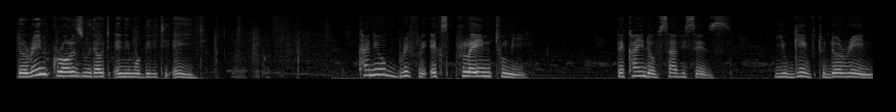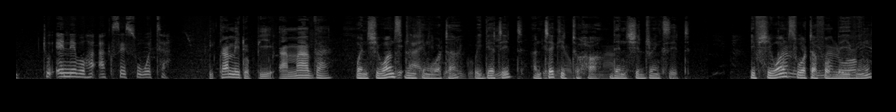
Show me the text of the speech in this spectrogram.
Doreen crawls without any mobility aid. Can you briefly explain to me the kind of services you give to Doreen to enable her access water? Kama itopi a mother When she wants drinking water, we get it and take it to her, then she drinks it. If she wants water for bathing,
